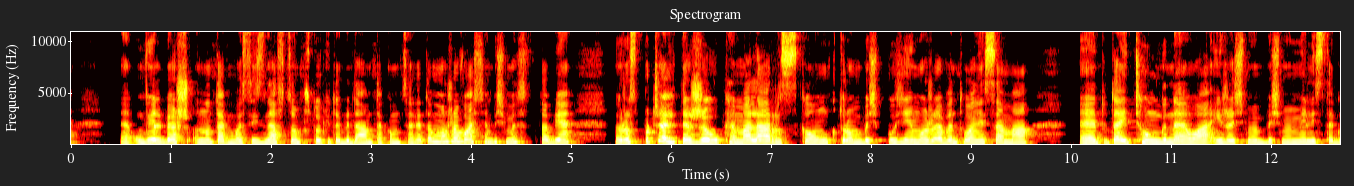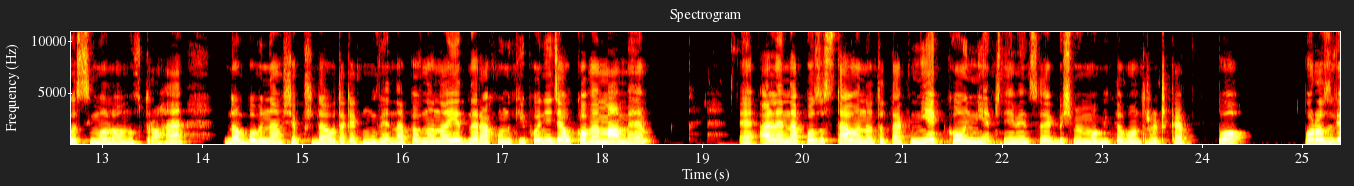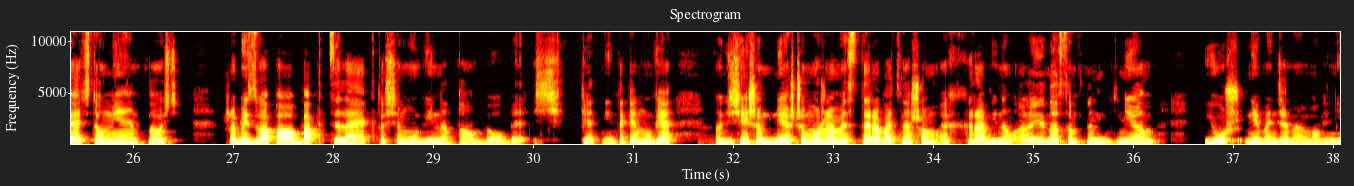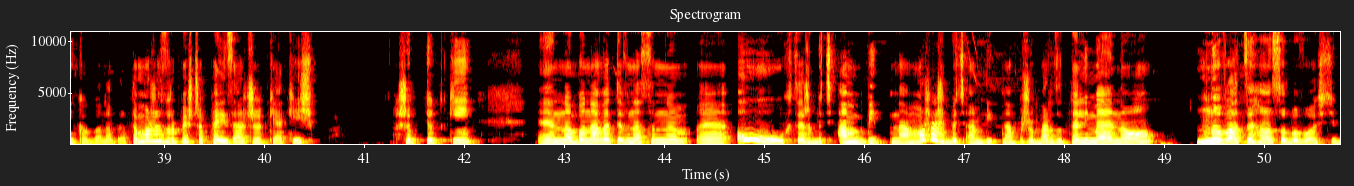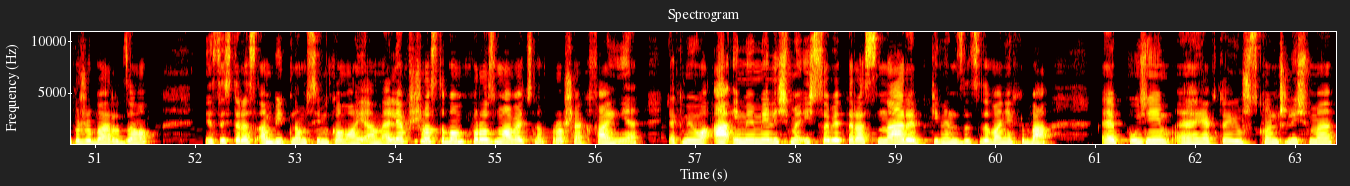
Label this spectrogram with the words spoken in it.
e, uwielbiasz, no tak, bo jesteś znawcą sztuki, tobie dałam taką cechę, to może właśnie byśmy w tobie rozpoczęli tę żyłkę malarską, którą byś później może ewentualnie sama e, tutaj ciągnęła i żeśmy byśmy mieli z tego simolonów trochę, no bo by nam się przydało, tak jak mówię, na pewno na jedne rachunki poniedziałkowe mamy, ale na pozostałe no to tak niekoniecznie, więc to jakbyśmy mogli tobą troszeczkę po, porozwijać tę umiejętność, żebyś złapała bakcylę, jak to się mówi, no to byłoby świetnie. Tak jak mówię, no dzisiejszym dniu jeszcze możemy sterować naszą hrabiną, ale następnym dniem już nie będziemy mogli nikogo. Dobra, to może zrób jeszcze pejzażyk jakiś, szybciutki, E, no bo nawet w następnym... E, uuu, chcesz być ambitna, możesz być ambitna, proszę bardzo. Telimeno, nowa cecha osobowości, proszę bardzo. Jesteś teraz ambitną simką. Oj, Amelia przyszła z tobą porozmawiać. No proszę, jak fajnie, jak miło. A, i my mieliśmy iść sobie teraz na rybki, więc zdecydowanie chyba e, później, e, jak tutaj już skończyliśmy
